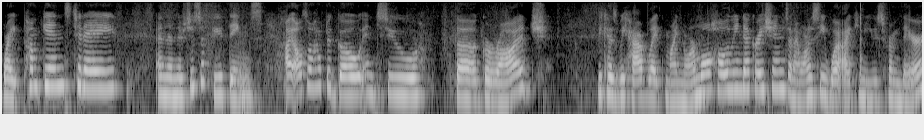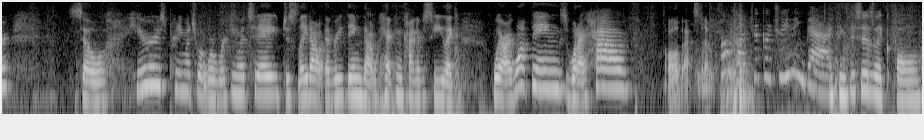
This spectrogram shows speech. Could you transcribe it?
white pumpkins today. And then there's just a few things. I also have to go into the garage because we have like my normal Halloween decorations and I want to see what I can use from there. So here's pretty much what we're working with today. Just laid out everything that way I can kind of see like where I want things, what I have, all of that stuff. Oh, trick-or-treating bag. I think this is like all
